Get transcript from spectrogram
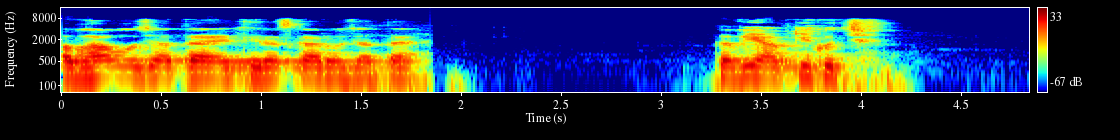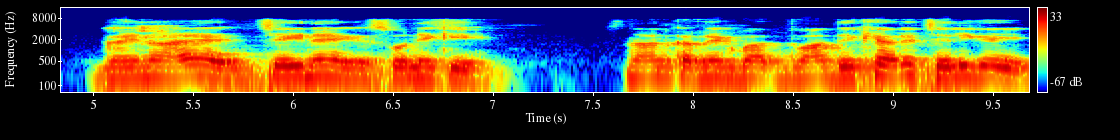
अभाव हो जाता है, तिरस्कार हो जाता है। कभी आपकी कुछ गहना है, चेन है सोने की? स्नान करने के बाद वहाँ देखे, अरे चली गई।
